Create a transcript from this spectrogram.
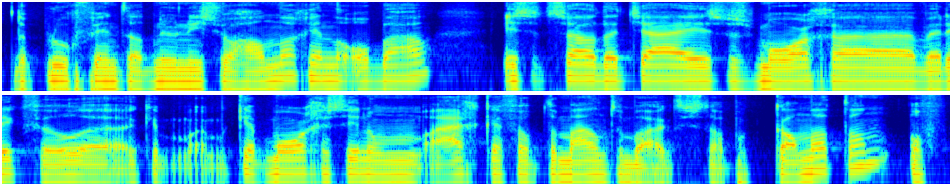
de ploeg vindt dat nu niet zo handig in de opbouw. Is het zo dat jij, dus morgen, weet ik veel, ik, heb, ik heb morgen zin om eigenlijk even op de mountainbike te stappen. Kan dat dan? Of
